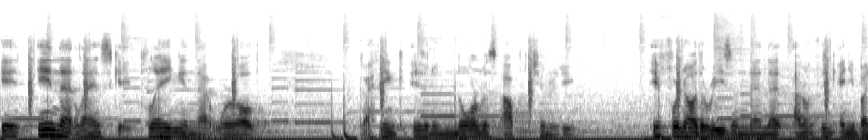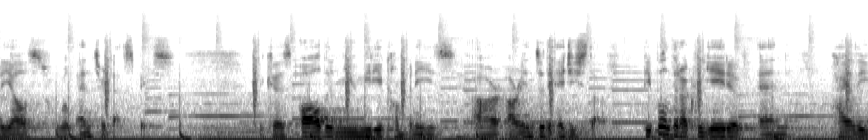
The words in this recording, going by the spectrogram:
in, in that landscape, playing in that world, I think is an enormous opportunity. If for no other reason than that I don't think anybody else will enter that space. Because all the new media companies are, are into the edgy stuff. People that are creative and highly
